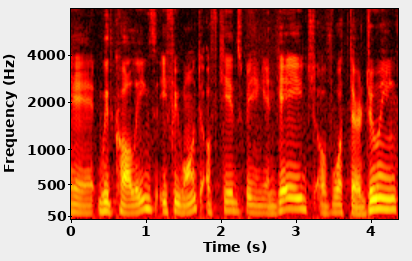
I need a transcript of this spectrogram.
uh, with colleagues, if we want, of kids being engaged, of what they're doing.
